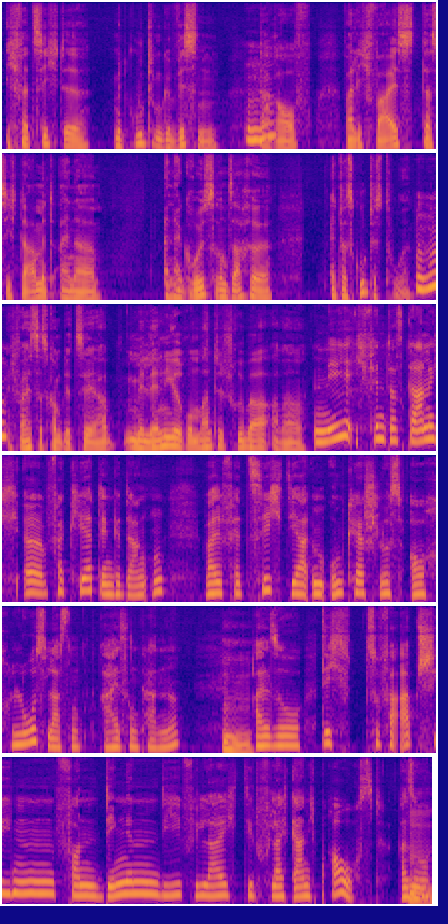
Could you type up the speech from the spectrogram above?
ich verzichte mit gutem Gewissen darauf, weil ich weiß, dass ich damit einer, einer größeren Sache etwas Gutes tue. Ich weiß, das kommt jetzt sehr millennial-romantisch rüber, aber Nee, ich finde das gar nicht äh, verkehrt, den Gedanken, weil Verzicht ja im Umkehrschluss auch loslassen heißen kann. Ne? Also dich zu verabschieden von Dingen, die vielleicht, die du vielleicht gar nicht brauchst. Also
